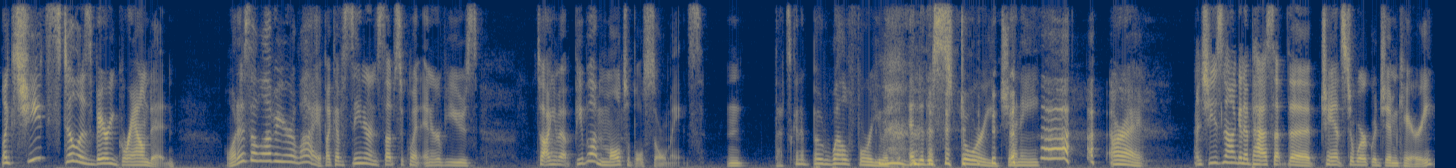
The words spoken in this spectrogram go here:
Like she still is very grounded. what is the love of your life? Like I've seen her in subsequent interviews talking about people have multiple soulmates. And that's going to bode well for you at the end of the story, Jenny. All right. And she's not going to pass up the chance to work with Jim Carrey.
